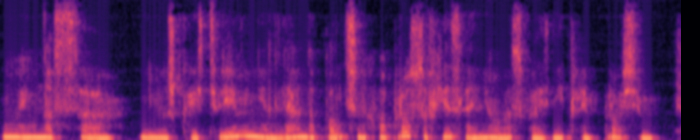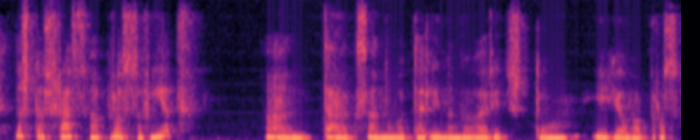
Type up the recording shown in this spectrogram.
Ну и у нас а, немножко есть времени для дополнительных вопросов, если они у вас возникли. Просим. Ну что ж, раз вопросов нет, а, да, Оксана, вот Алина говорит, что ее вопрос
